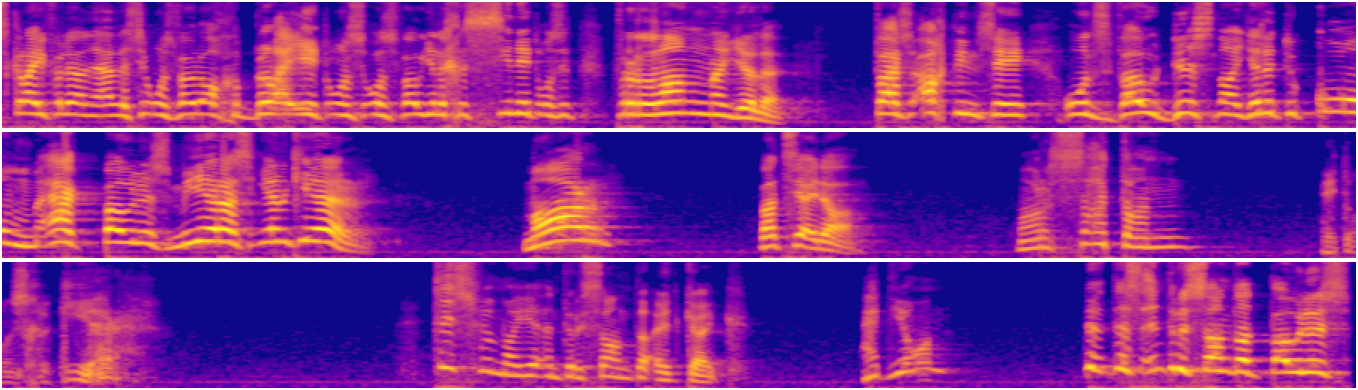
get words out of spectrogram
skryf hulle en hulle sê ons wou daar gebly het. Ons ons wou julle gesien het. Ons het verlang na julle. Vers 18 sê ons wou dus na julle toe kom. Ek Paulus meer as een keer. Maar wat sê hy daar? Maar Satan het ons gekeer. Dit is vir my 'n interessante uitkyk. Het Dion? Dit is interessant dat Paulus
